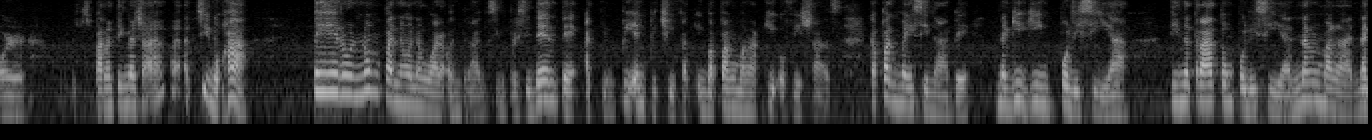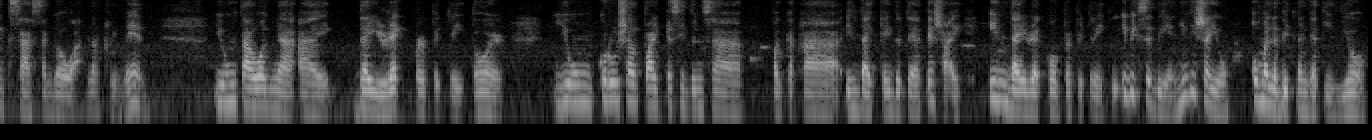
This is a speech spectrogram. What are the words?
Or parang tingnan siya, ah, at sino ka? Pero nung panahon ng war on drugs, yung presidente at yung PNP chief at iba pang mga key officials, kapag may sinabi, nagiging polisiya. Tinatratong polisiya ng mga nagsasagawa ng krimen. Yung tawag nga ay direct perpetrator. Yung crucial part kasi dun sa pagkaka-indict kay Duterte, siya ay indirect co-perpetrator. Ibig sabihin, hindi siya yung kumalabit ng gatilyo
